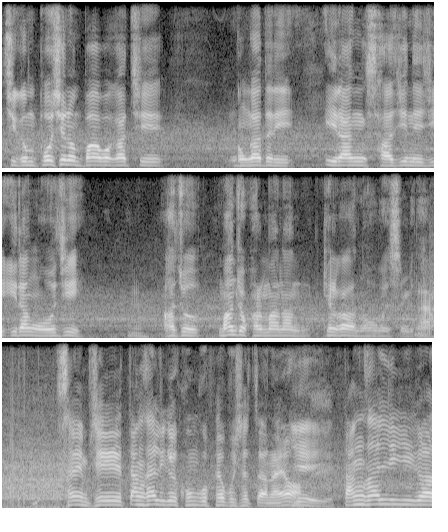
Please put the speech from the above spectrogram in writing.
지금 보시는 바와 같이 농가들이 일항 사지 내지 일항 오지 아주 만족할 만한 결과가 나오고 있습니다. 사장님, 제 땅 살리기 공급해 보셨잖아요. 예, 예. 땅 살리기가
